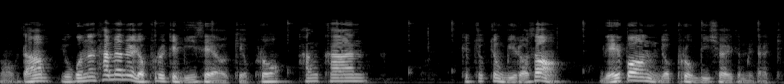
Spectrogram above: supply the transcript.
어, 그 다음, 요거는 화면을 옆으로 이렇게 미세요. 이렇게 옆으로 한 칸, 이렇게 쭉쭉 밀어서 네 번 옆으로 미셔야 됩니다. 이렇게.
